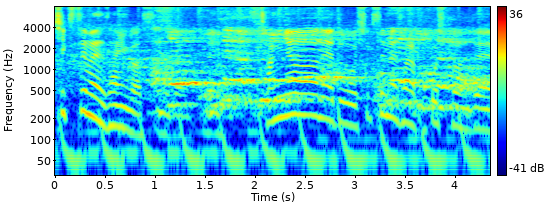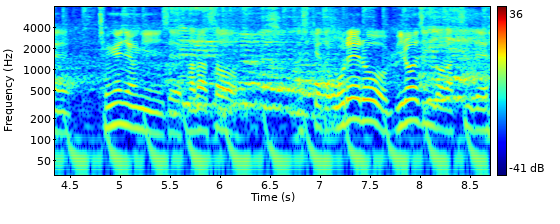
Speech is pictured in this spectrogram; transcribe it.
식스맨 상인 것 같습니다. 네. 작년에도 식스맨 상을 받고 싶었는데 정현이 형이 이제 받아서 아쉽게도 올해로 미뤄진 것 같은데요.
